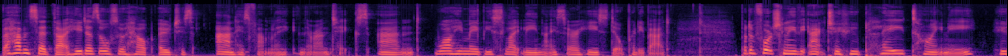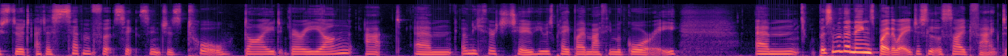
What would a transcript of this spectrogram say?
But having said that, he does also help Otis and his family in their antics. And while he may be slightly nicer, he's still pretty bad. But unfortunately, the actor who played Tiny, who stood at a seven foot six inches tall, died very young at um, only 32. He was played by Matthew McGrory. Um, but some of the names, by the way, just a little side fact,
